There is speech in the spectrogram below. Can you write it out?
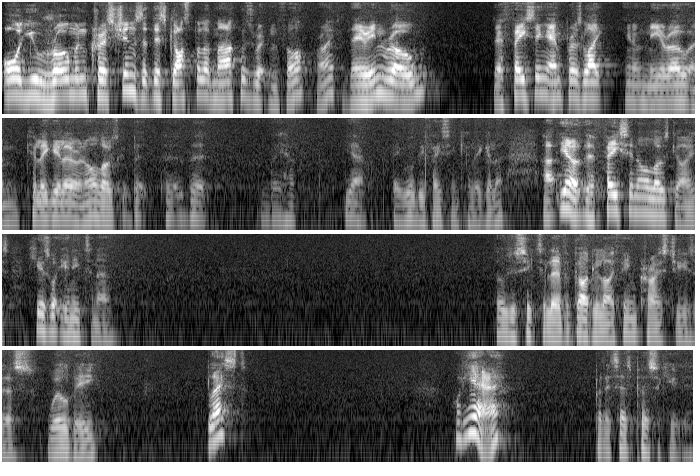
all you Roman Christians that this Gospel of Mark was written for, right? They're in Rome. They're facing emperors like, you know, Nero and Caligula and all those. But, but they have, yeah, they will be facing Caligula. Uh, you know, they're facing all those guys. Here's what you need to know. Those who seek to live a godly life in Christ Jesus will be blessed. Well, yeah, but it says persecuted.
